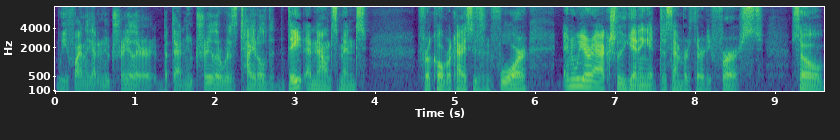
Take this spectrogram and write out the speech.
we finally got a new trailer, but that new trailer was titled Date Announcement for Cobra Kai season 4 and we are actually getting it December 31st. So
